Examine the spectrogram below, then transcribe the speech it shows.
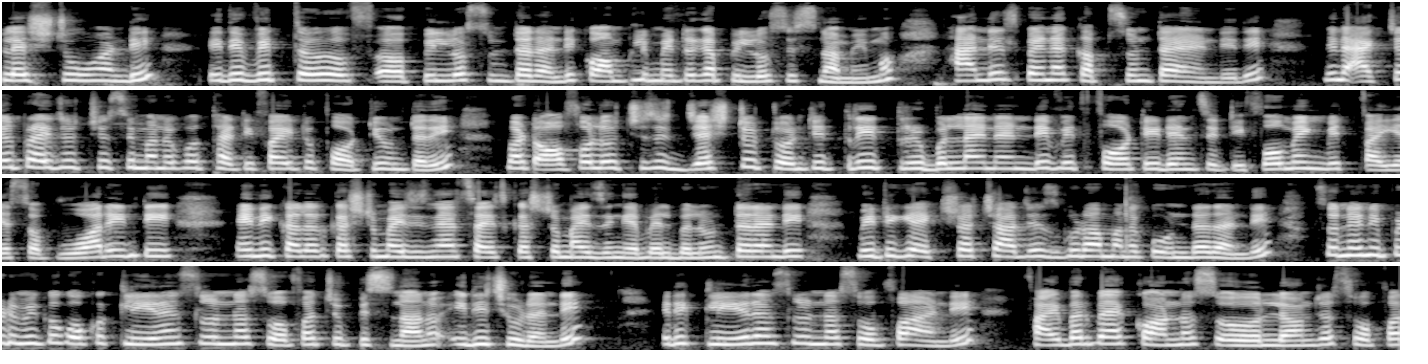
ప్లస్ టూ అండి. ఇది విత్ పిల్లోస్ ఉంటారండి కాంప్లిమెంటరీగా పిల్లోస్ ఇస్తున్నాం మేము. హ్యాండిల్స్ పైన కప్స్ ఉంటాయండి ఇది. దీని యాక్చువల్ ప్రైస్ వచ్చేసి మనకు థర్టీ ఫైవ్ టు ఫార్టీ ఉంటుంది. బట్ ఆఫర్లో వచ్చేసి just twenty three triple nine అండి with forty density foaming with five years of warranty any colour customizing and size customizing available ఉంటారండి వీటికి ఎక్స్ట్రా ఛార్జెస్ కూడా మనకు ఉండదండి. సో నేను ఇప్పుడు మీకు ఒక క్లియరెన్స్లో ఉన్న సోఫా చూపిస్తున్నాను. ఇది చూడండి. ఇది క్లియరెన్స్లో ఉన్న సోఫా అండి. Fibre back corner so lounger sofa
